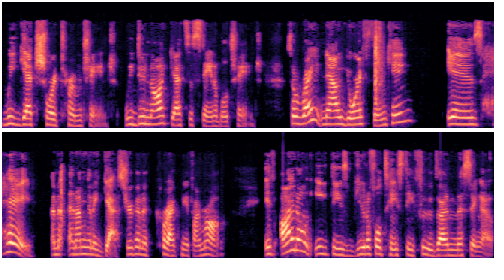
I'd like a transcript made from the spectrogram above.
we get short term change. We do not get sustainable change. So, right now, your thinking is hey, and, and I'm going to guess, you're going to correct me if I'm wrong. If I don't eat these beautiful, tasty foods, I'm missing out.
